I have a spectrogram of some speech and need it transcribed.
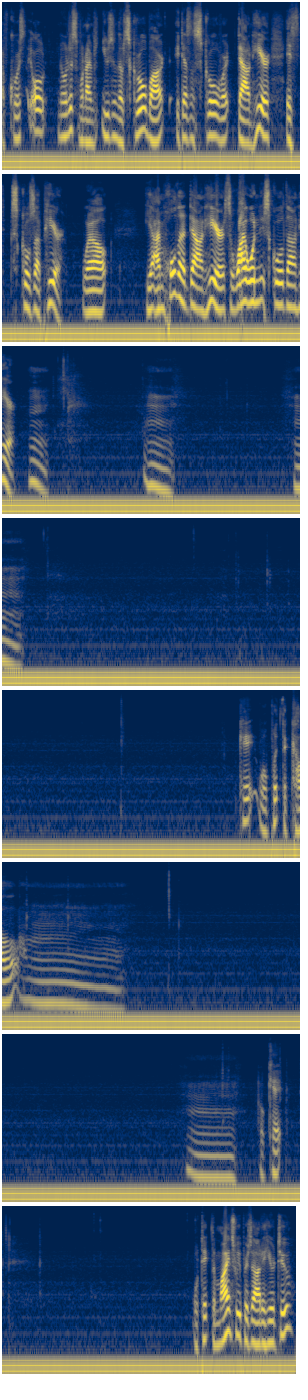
Of course, oh, notice when I'm using the scroll bar, it doesn't scroll right down here. It scrolls up here. Well, yeah, I'm holding it down here, so why wouldn't it scroll down here? Hmm. Hmm. Hmm. Okay, we'll put the color. Um, Okay. We'll take the minesweepers out of here too.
